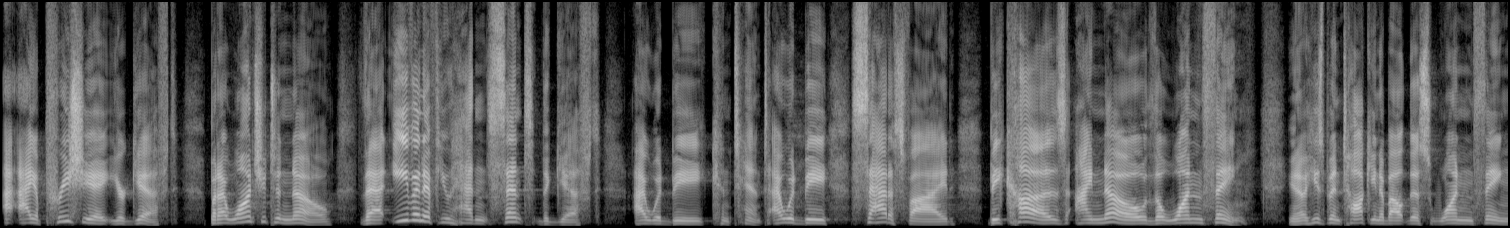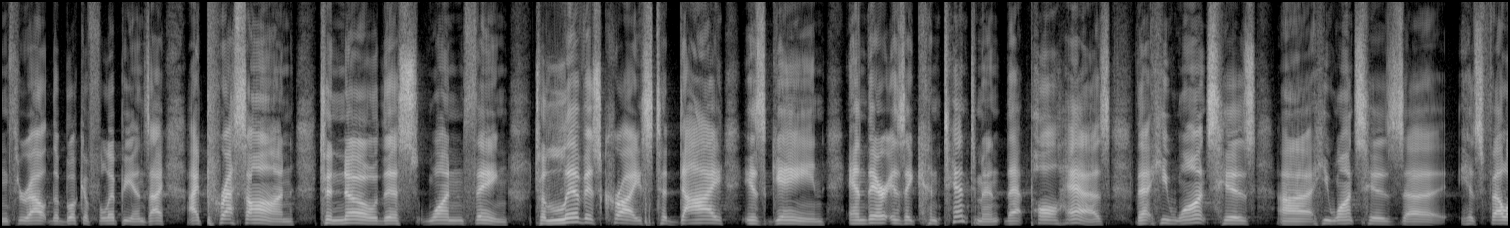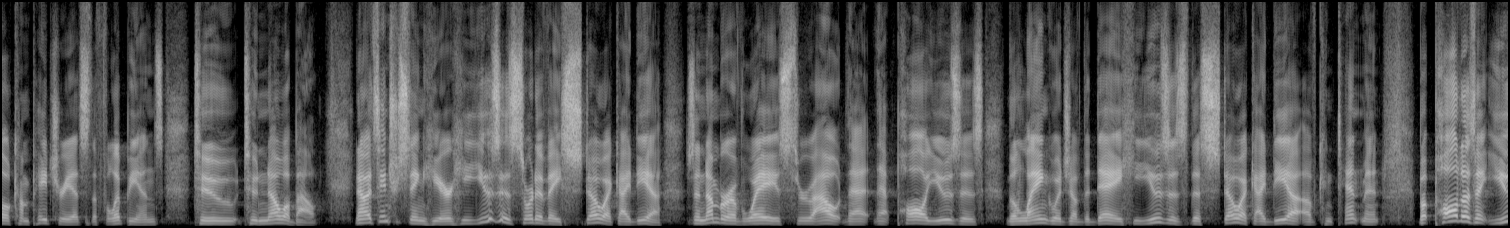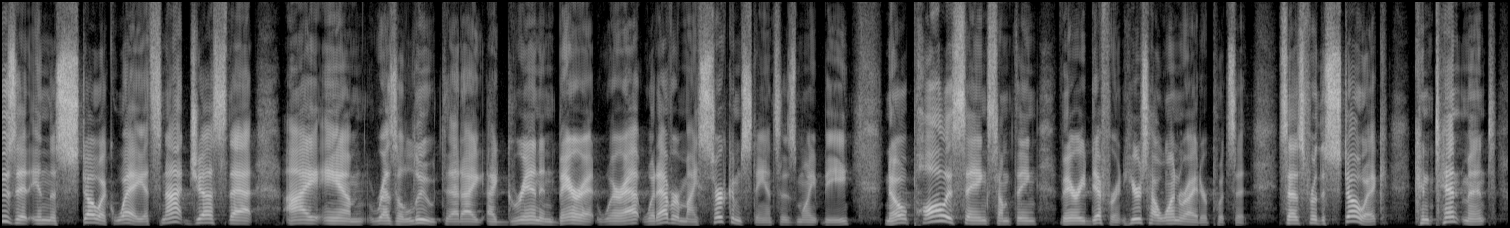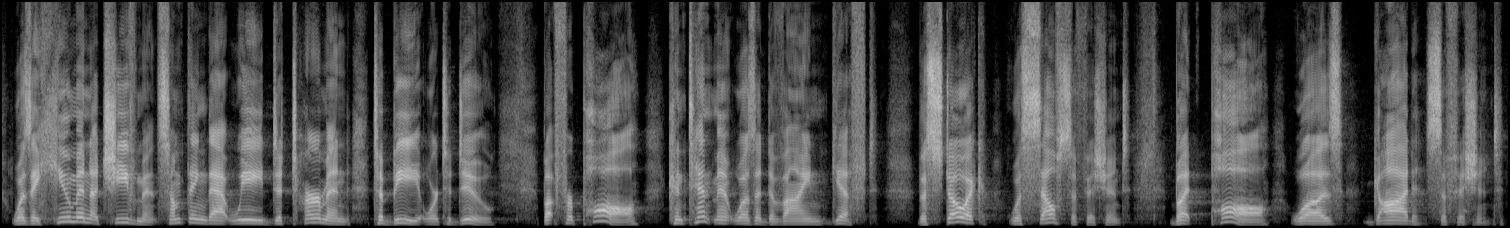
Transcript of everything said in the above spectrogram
I, I appreciate your gift, but I want you to know that even if you hadn't sent the gift, I would be content. I would be satisfied because I know the one thing. You know, he's been talking about this one thing throughout the book of Philippians. I, I press on to know this one thing. To live is Christ, to die is gain. And there is a contentment that Paul has that he wants his, uh, he wants his, uh, his fellow compatriots, the Philippians, to, to know about. Now, it's interesting here, he uses sort of a Stoic idea. There's a number of ways throughout that, that Paul uses the language of the day. He uses this Stoic idea of contentment, but Paul doesn't use it in the Stoic way. It's not just that I am resolute, that I, I grin and bear it, whereat, whatever my circumstances might be. No, Paul is saying something very different. Here's how one writer puts it. He says, For the Stoic, contentment was a human achievement, something that we determined to be or to do. But for Paul, contentment was a divine gift. The Stoic was self sufficient, but Paul was God sufficient.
